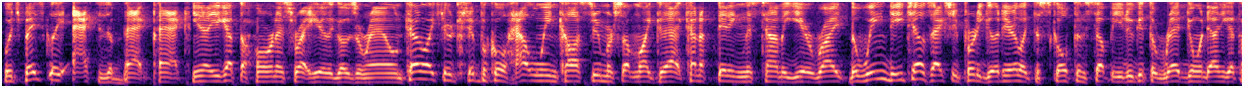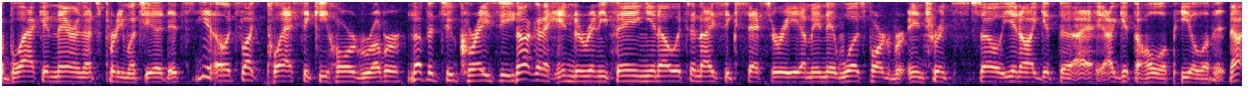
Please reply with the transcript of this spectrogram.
which basically act as a backpack. You know, you got the harness right here that goes around. Kind of like your typical Halloween costume or something like that. Kind of fitting this time of year, right? The wing detail's actually pretty good here, like the sculpt and stuff, but you do get the red going down, you got the black in there, and that's pretty much it. It's, you know, it's like plasticky hard rubber. Nothing too crazy. Not going to hinder anything, you know, it's a nice accessory. I mean, it was part of her entrance, so, you know, I get the, I, I get the whole appeal of it. Now,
